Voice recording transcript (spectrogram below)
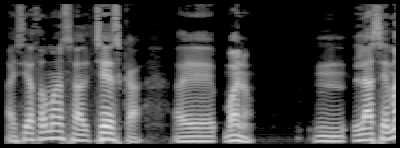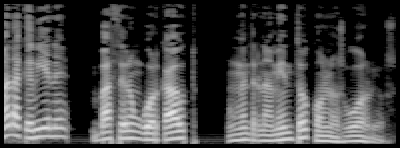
Aisia Thomas al Chesca. Eh, bueno, mm, la semana que viene va a hacer un workout, un entrenamiento con los Warriors.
